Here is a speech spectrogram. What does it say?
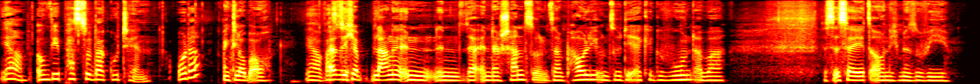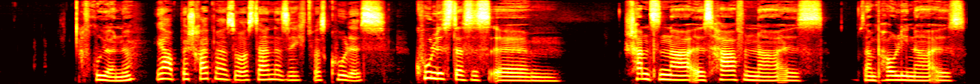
Ja, irgendwie passt du da gut hin, oder? Ich glaube auch. Ja, was Also ich habe lange in, in, der- in der Schanze und St. Pauli und so die Ecke gewohnt, aber das ist ja jetzt auch nicht mehr so wie früher, ne? Ja, beschreib mal so aus deiner Sicht was Cooles. Cool ist, dass es ähm, schanzennah ist, hafennah ist, St. Pauli nah ist,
